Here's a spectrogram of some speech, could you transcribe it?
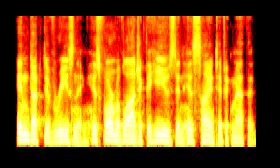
inductive reasoning, his form of logic that he used in his scientific method.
